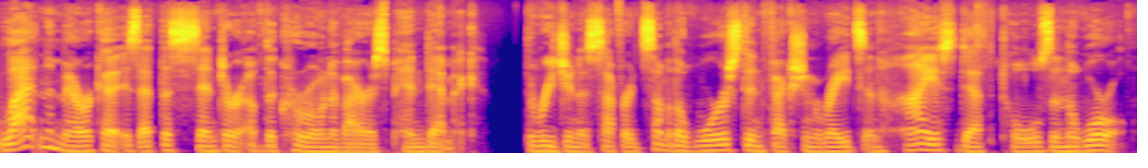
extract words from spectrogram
Latin America is at the center of the coronavirus pandemic. The region has suffered some of the worst infection rates and highest death tolls in the world.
